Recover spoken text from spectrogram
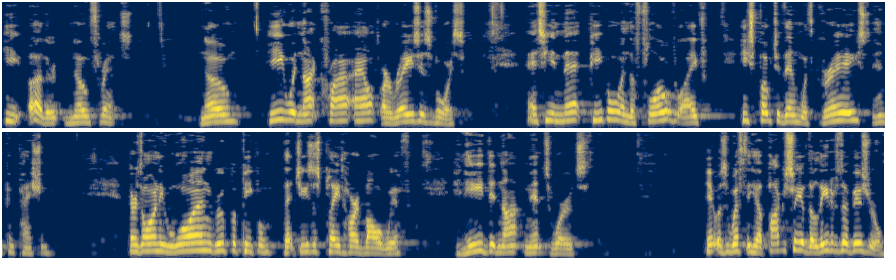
He uttered no threats. No, he would not cry out or raise his voice. As he met people in the flow of life, he spoke to them with grace and compassion. There's only one group of people that Jesus played hardball with, and he did not mince words. It was with the hypocrisy of the leaders of Israel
